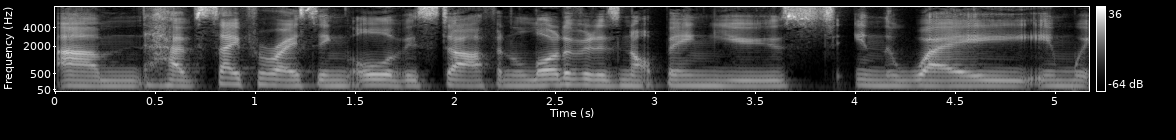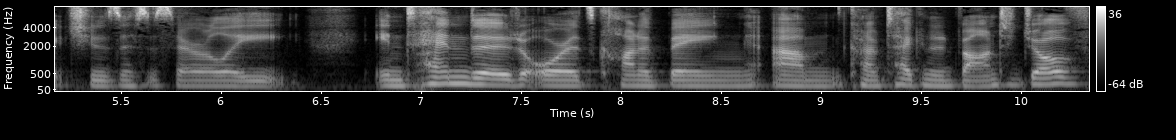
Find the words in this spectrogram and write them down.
um, have safer racing, all of his stuff, and a lot of it is not being used in the way in which it is necessarily intended or it's kind of being um, kind of taken advantage of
